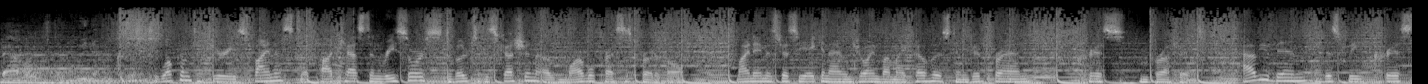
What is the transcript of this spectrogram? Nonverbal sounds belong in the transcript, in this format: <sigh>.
battles that we never could. Welcome to Fury's Finest, a podcast and resource devoted to discussion of Marvel Crisis Protocol. My name is Jesse Aiken. I am joined by my co-host and good friend, Chris Bruffett. How have you been this week, Chris?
